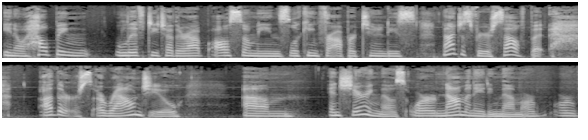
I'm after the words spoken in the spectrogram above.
You know, helping lift each other up also means looking for opportunities, not just for yourself, but others around you um, and sharing those or nominating them or, or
